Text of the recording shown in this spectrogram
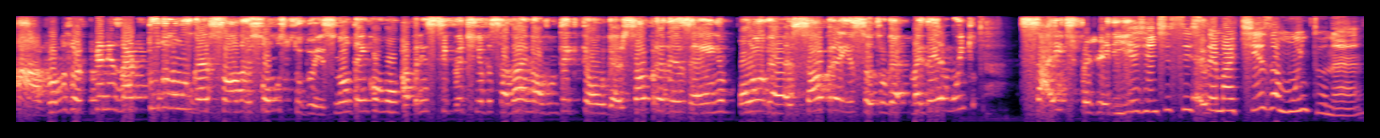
Ah, vamos organizar tudo num lugar só, nós somos tudo isso. Não tem como. A princípio eu tinha pensado, ah, não, vamos ter que ter um lugar só para desenho, um lugar só para isso, outro lugar. Mas aí é muito site pra gerir. E a gente sistematiza muito, né?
